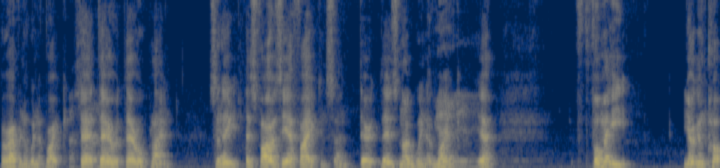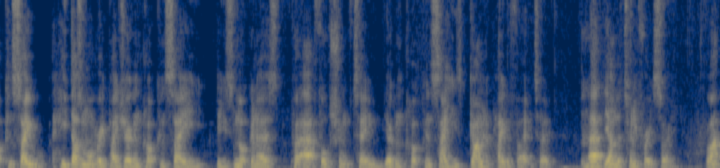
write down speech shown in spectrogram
are having a winter break. That's they're right. they're they're all playing. So Yeah. the as far as the FA are concerned, there there's no winter break. yeah, yeah. Yeah. For me, Jurgen Klopp can say he doesn't want replays. Jurgen Klopp can say he's not going to put out a full strength team. Jurgen Klopp can say he's going to play the 32, uh, the under 23, sorry. Right?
